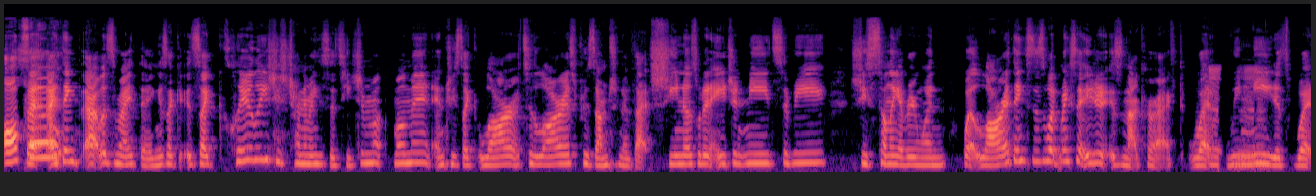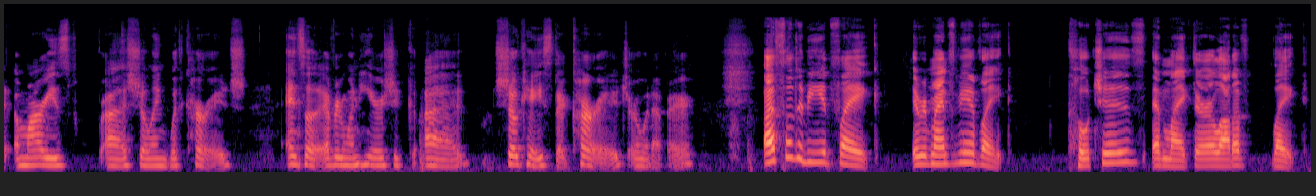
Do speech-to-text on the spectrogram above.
Also, I think that was my thing. It's like it's like clearly she's trying to make this a teaching mo- moment, and she's like Laura to Laura's presumption of that she knows what an agent needs to be. She's telling everyone what Laura thinks is what makes an agent is not correct. What we Mhm. need is what Amari's uh, showing with courage, and so everyone here should uh, showcase their courage or whatever. also to me, it's like it reminds me of like coaches, and like there are a lot of like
